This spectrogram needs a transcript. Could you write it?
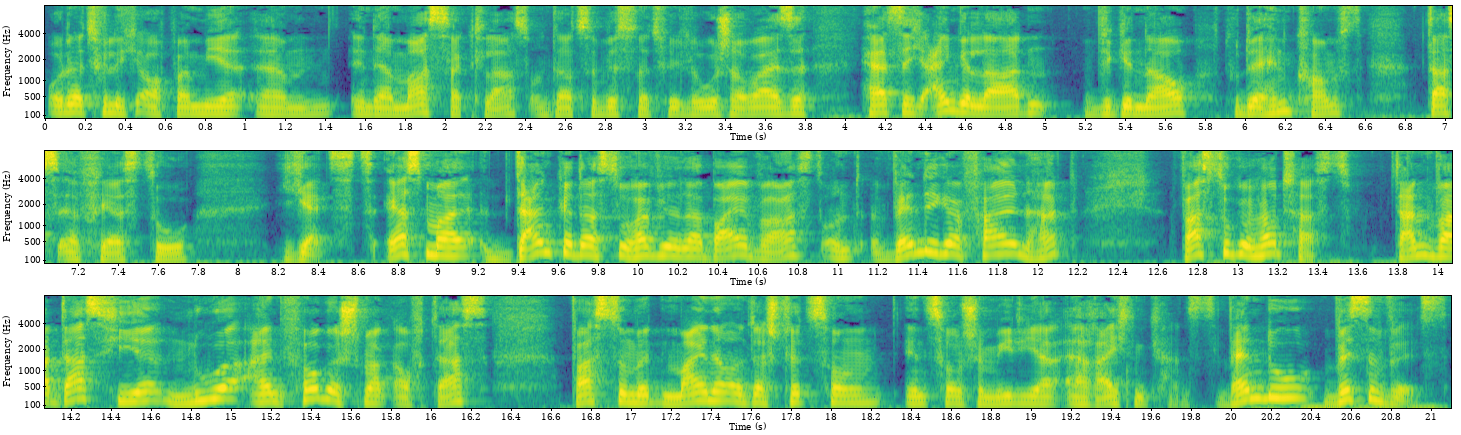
Und natürlich auch bei mir ähm, in der Masterclass. Und dazu bist du natürlich logischerweise herzlich eingeladen. Wie genau du da hinkommst, das erfährst du jetzt. Erstmal danke, dass du heute wieder dabei warst und wenn dir gefallen hat, was du gehört hast, dann war das hier nur ein Vorgeschmack auf das, was du mit meiner Unterstützung in Social Media erreichen kannst. Wenn du wissen willst,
